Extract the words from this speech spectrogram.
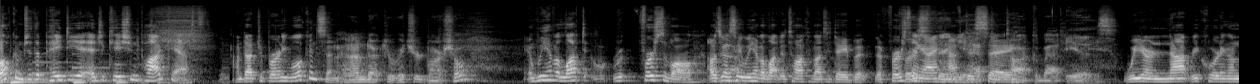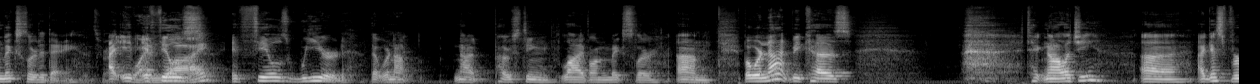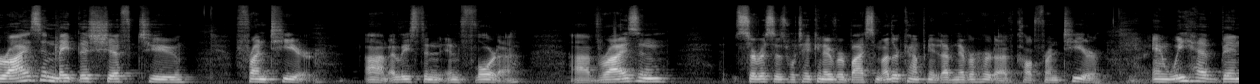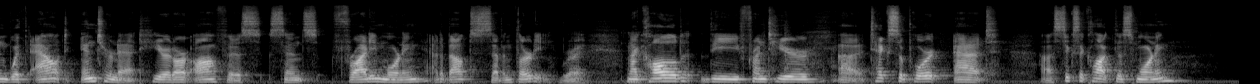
Welcome to the Paideia Education Podcast. I'm Dr. Berney Wilkinson, And I'm Dr. Richard Marshall. and we have a lot. To, first of all, I was going to say we have a lot to talk about today, but the first, First thing I thing have you to have say, to talk about is we are not recording on Mixlr today. That's right. I, it, Why it feels why? it feels weird that we're not not posting live on Mixlr, um, but we're not because technology. Uh, I guess Verizon made this shift to Frontier, um, at least in, in Florida. Uh, Verizon services were taken over by some other company that I've never heard of called Frontier, and we have been without internet here at our office since Friday morning at about 7:30. right. And I called the Frontier uh, tech support at uh, six o'clock this morning,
